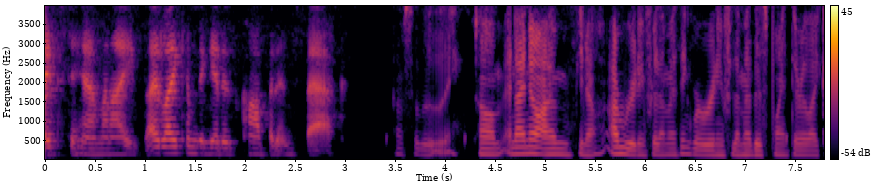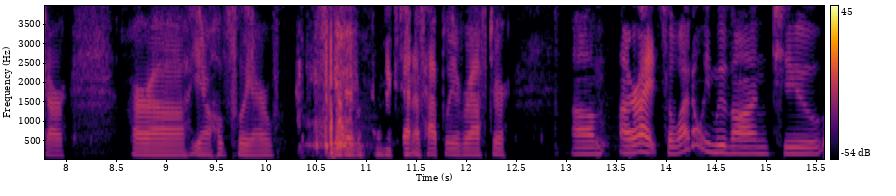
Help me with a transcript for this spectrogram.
sides to him. And I I like him to get his confidence back. Absolutely. Um, and I know I'm, you know, I'm rooting for them. I think we're rooting for them at this point. They're like our, our, uh, you know, hopefully our kind of extent of happily ever after. Um, all right. So why don't we move on to,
